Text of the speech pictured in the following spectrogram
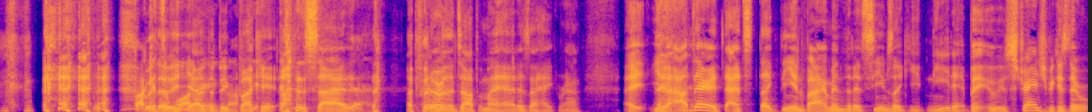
with buckets a, of water yeah, the big bucket on the side. Yeah. I put over the top of my head as I hike around. I, you know, out there, that's like the environment that it seems like you'd need it. But it was strange because there,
